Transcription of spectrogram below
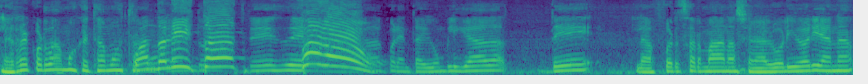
Les recordamos que estamos Cuando listos, desde ¡fuego! la 41 Brigada de la Fuerza Armada Nacional Bolivariana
